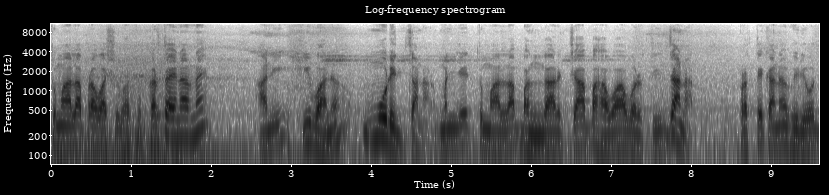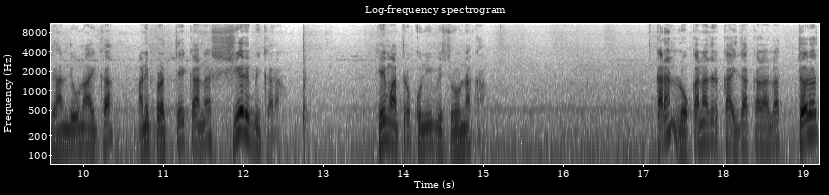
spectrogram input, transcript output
तुम्हाला प्रवाशी वाहतूक करता येणार नाही आणि ही वाहनं मोडीत जाणार. म्हणजे तुम्हाला भंगारच्या भावावरती जाणार. प्रत्येकानं व्हिडिओ ध्यान देऊन ऐका आणि प्रत्येकानं शेअर बी करा. हे मात्र कुणी विसरू नका. कारण लोकांना जर कायदा कळाला तरच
